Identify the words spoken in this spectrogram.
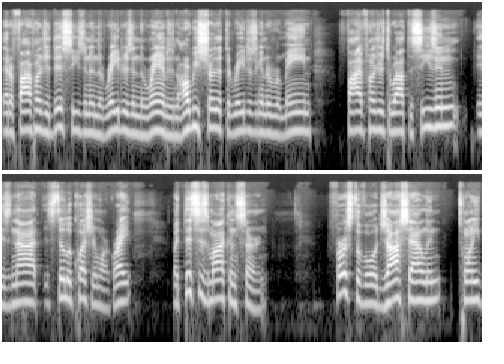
that are 500 this season, and the Raiders and the Rams. And are we sure that the Raiders are going to remain 500 throughout the season? Is not. It's still a question mark, right? But this is my concern. First of all, Josh Allen, 20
